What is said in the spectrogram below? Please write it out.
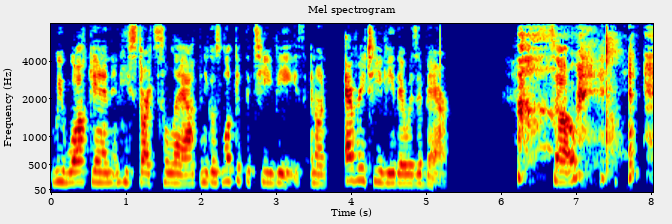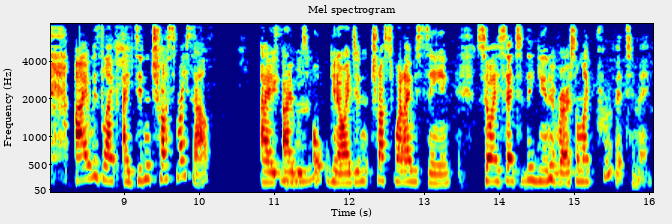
we walk in and he starts to laugh and he goes, "Look at the TVs." And on every TV there was a bear. so I was like I didn't trust myself. I, mm-hmm. I was, mm-hmm. you know, I didn't trust what I was seeing. So I said to the universe, I'm like, prove it to me.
